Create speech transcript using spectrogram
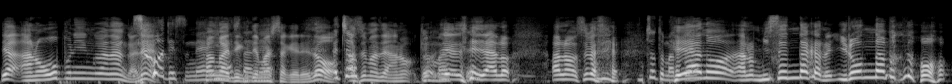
や、あの、オープニングはなんかね、そうですね考えてきてましたけれど、ちょあすみません、あの、いやいや、あの、あの、すみません。ちょっと待って部屋の、あの、店の中のいろんなものを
